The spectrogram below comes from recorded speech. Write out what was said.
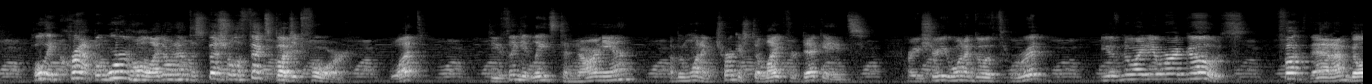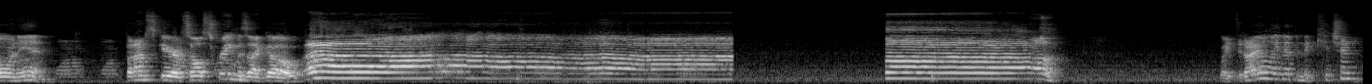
Holy crap, a wormhole I don't have the special effects budget for! What? Do you think it leads to Narnia? I've been wanting Turkish Delight for decades. Are you sure you want to go through it? You have no idea where it goes. Fuck that, I'm going in. But I'm scared, so I'll scream as I go. Ah! Ah! Wait, did I only end up in the kitchen?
